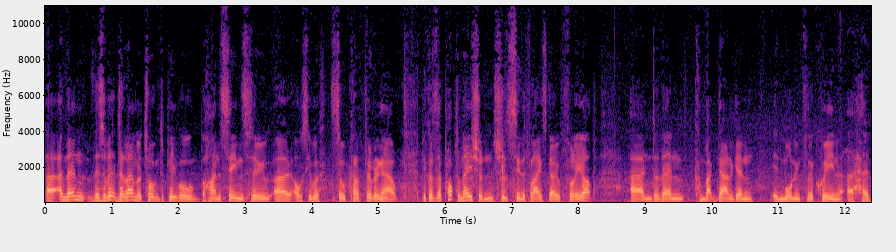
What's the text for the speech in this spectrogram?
Uh, and then there's a bit of dilemma talking to people behind the scenes who uh, obviously were still kind of figuring out because the proclamation should see the flags go fully up and then come back down again in mourning for the Queen ahead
